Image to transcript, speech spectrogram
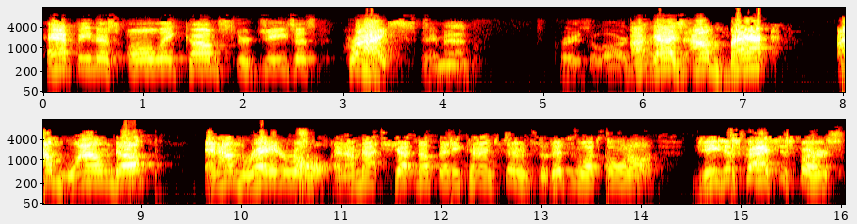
happiness only comes through Jesus Christ. Amen. Praise the Lord. Uh, guys, I'm back. I'm wound up and I'm ready to roll and I'm not shutting up anytime soon. So this is what's going on. Jesus Christ is first.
